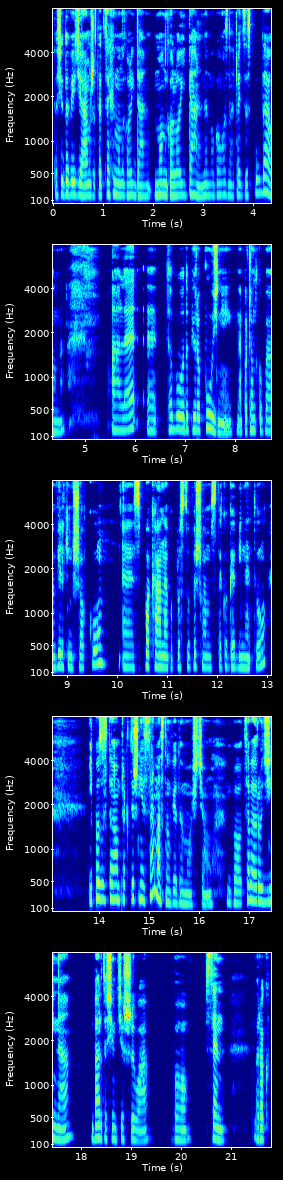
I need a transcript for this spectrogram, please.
to się dowiedziałam, że te cechy mongoloidalne mogą oznaczać zespół Downa. Ale e, to było dopiero później. Na początku byłam w wielkim szoku, e, spłakana, po prostu wyszłam z tego gabinetu i pozostałam praktycznie sama z tą wiadomością, bo cała rodzina bardzo się cieszyła, bo syn rok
